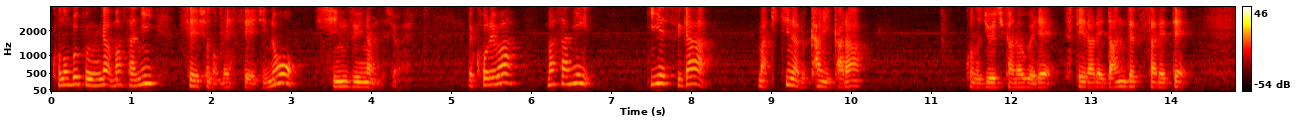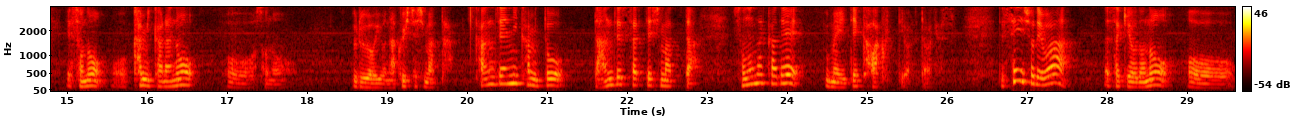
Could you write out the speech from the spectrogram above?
この部分がまさに聖書のメッセージの真髄なんですよね。これはまさにイエスが、まあ、父なる神からこの十字架の上で捨てられ断絶されてその神からのその潤いをなくしてしまった。完全に神と断絶されてしまった。その中でうめいて乾くって言われたわけです。で聖書では先ほどの子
